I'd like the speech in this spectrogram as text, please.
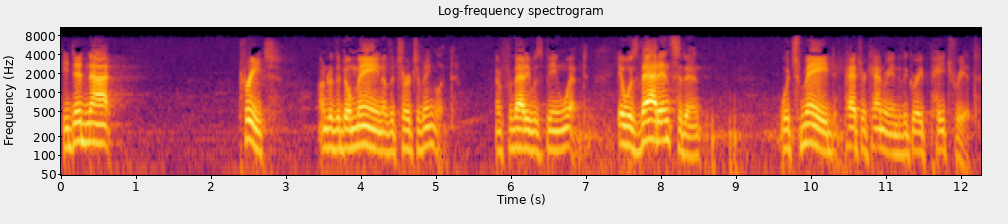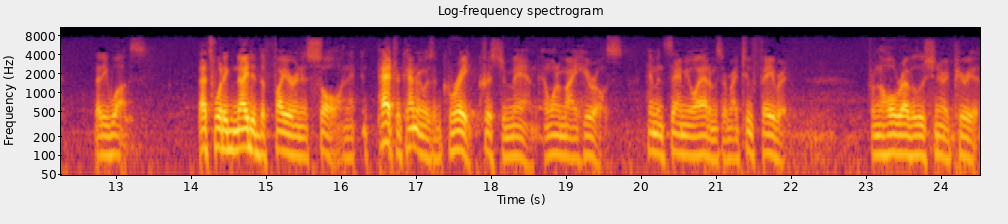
He did not preach under the domain of the Church of England. And for that he was being whipped. It was that incident which made Patrick Henry into the great patriot that he was. That's what ignited the fire in his soul. And Patrick Henry was a great Christian man and one of my heroes. Him and Samuel Adams are my two favorite from the whole revolutionary period.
